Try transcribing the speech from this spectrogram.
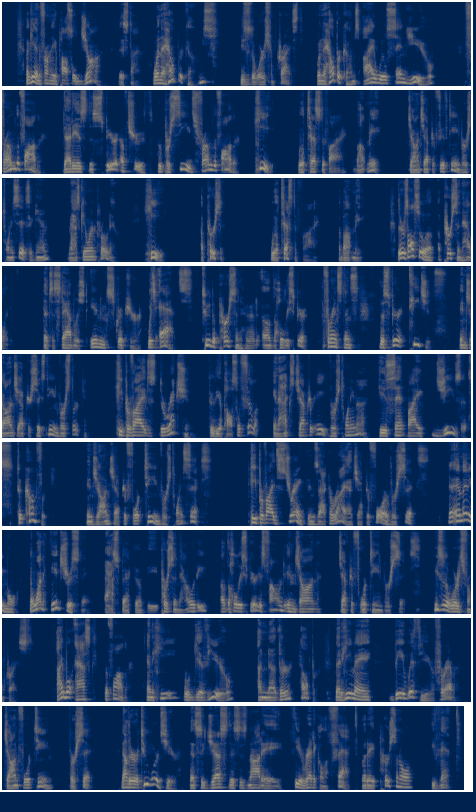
Again, from the Apostle John this time. When the Helper comes, these are the words from Christ. When the Helper comes, I will send you from the Father. That is the Spirit of truth who proceeds from the Father. He will testify about me. John chapter 15, verse 26. Again, masculine pronoun. He, a person, will testify about me. There's also a, a personality that's established in Scripture, which adds to the personhood of the Holy Spirit. For instance, the Spirit teaches in John chapter 16, verse 13. He provides direction to the apostle Philip in Acts chapter 8, verse 29. He is sent by Jesus to comfort in John chapter 14, verse 26. He provides strength in Zechariah chapter 4, verse 6, and many more. The one interesting aspect of the personality of the Holy Spirit is found in John chapter 14, verse 6. These are the words from Christ. I will ask the Father, and he will give you another helper, that he may be with you forever. John 14, verse 6. Now, there are two words here that suggest this is not a theoretical effect, but a personal event.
